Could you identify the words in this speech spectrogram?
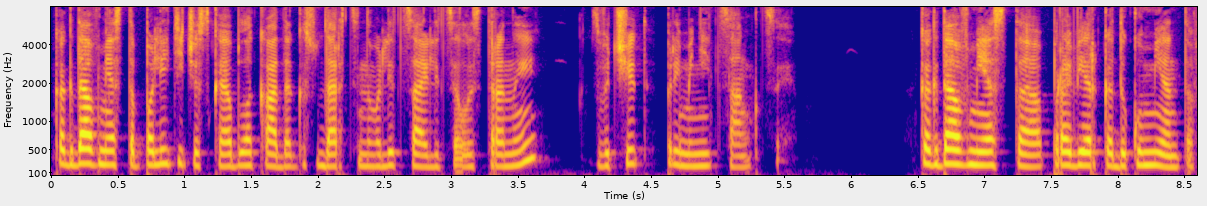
Когда вместо политическая блокада государственного лица или целой страны звучит применить санкции когда вместо проверка документов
